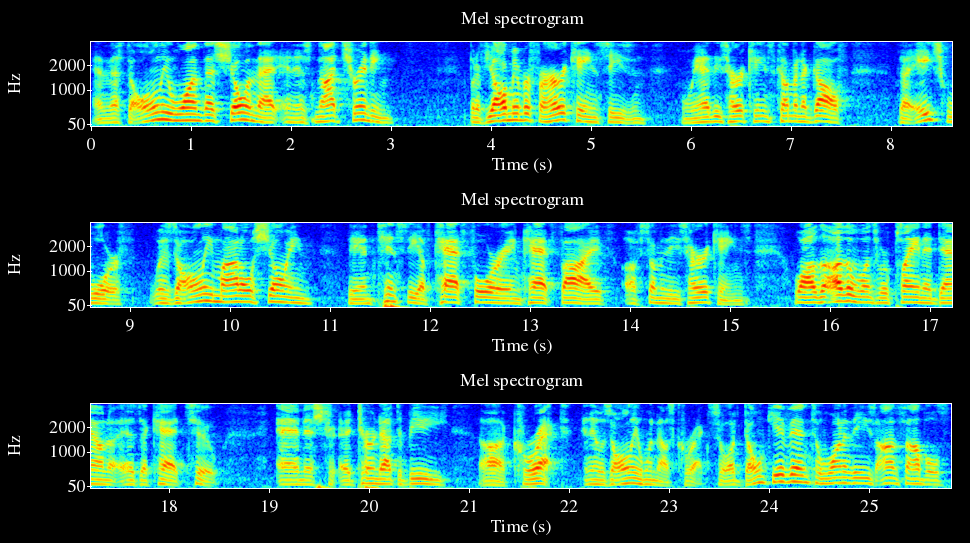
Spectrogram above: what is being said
and that's the only one that's showing that, and it's not trending. But if y'all remember for hurricane season, when we had these hurricanes come into Gulf, the HWRF was the only model showing the intensity of Cat 4 and Cat 5 of some of these hurricanes, while the other ones were playing it down as a Cat 2. And it, it turned out to be uh, correct, and it was the only one that was correct. So don't give in to one of these ensembles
